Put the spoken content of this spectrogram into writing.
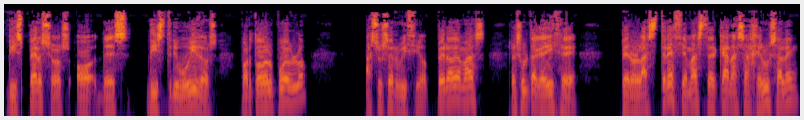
dispersos o distribuidos por todo el pueblo a su servicio. Pero además, resulta que dice, pero las trece más cercanas a Jerusalén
